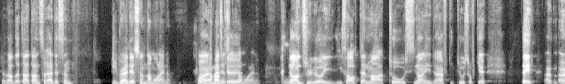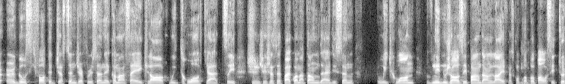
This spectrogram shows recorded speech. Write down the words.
J'ai hâte de t'entendre sur Addison. Je veux Addison dans mon line-up. Je veux vraiment Addison dans mon line-up. Rendu là, il, sort tellement tôt aussi dans les drafts et tout, sauf que un, un, gars aussi fort que Justin Jefferson a commencé à éclore week 3, 4. Je ne sais pas à quoi m'attendre d'Addison week 1. Venez nous jaser pendant le live parce qu'on ne pourra pas passer tous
